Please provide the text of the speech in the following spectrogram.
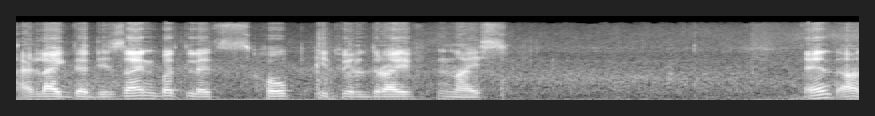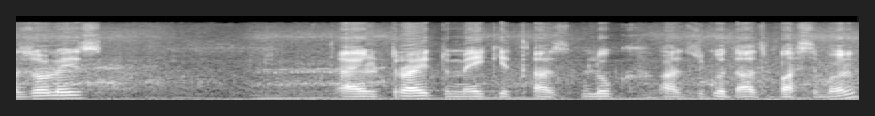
I like the design but let's hope it will drive nice. And as always I'll try to make it as look as good as possible.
